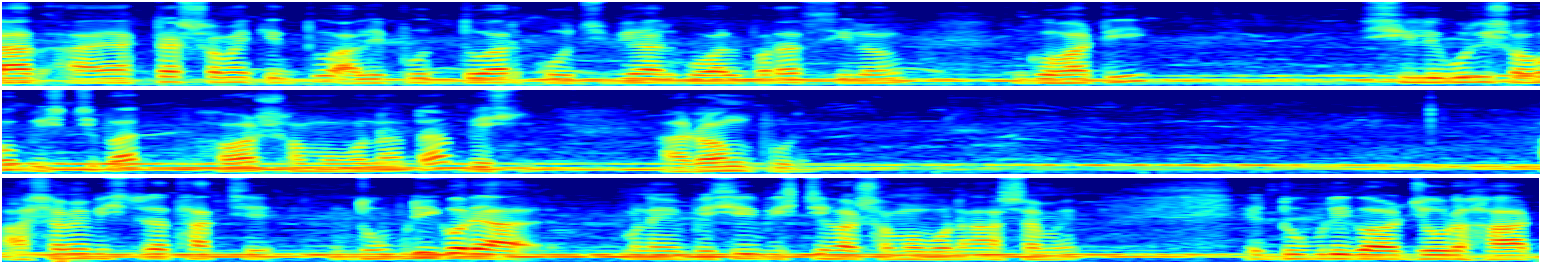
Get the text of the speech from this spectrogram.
রাত একটার সময় কিন্তু আলিপুরদুয়ার, কোচবিহার, গোয়ালপাড়া, শিলং গুয়াহাটি, শিলিগুড়ি সহ বৃষ্টিপাত হওয়ার সম্ভাবনাটা বেশি, আর রংপুর। আসামে বৃষ্টিটা থাকছে ডুবড়িগড়ে মানে বেশি বৃষ্টি হওয়ার সম্ভাবনা আসামে। ডুবড়িগড় জোরহাট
